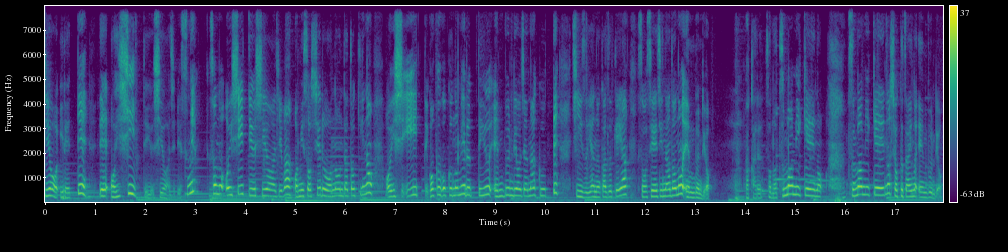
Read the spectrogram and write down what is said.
塩を入れてで美味しいっていう塩味ですね。その美味しいっていう塩味はお味噌汁を飲んだ時の美味しいってごくごく飲めるっていう塩分量じゃなくってチーズやぬか漬けやソーセージなどの塩分量。わかる？そのつまみ系の つまみ系の食材の塩分量。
